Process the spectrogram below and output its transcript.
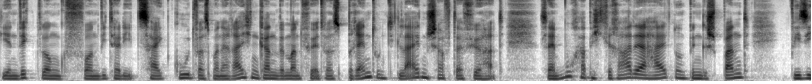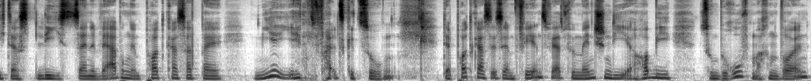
Die Entwicklung von Vitali zeigt gut, was man erreichen kann, wenn man für etwas brennt und die Leidenschaft dafür hat. Sein Buch habe ich gerade erhalten und bin gespannt, wie sich das liest. Seine Werbung im Podcast hat bei mir jedenfalls gezogen. Der Podcast ist empfehlenswert für Menschen, die ihr Hobby zum Beruf machen wollen,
